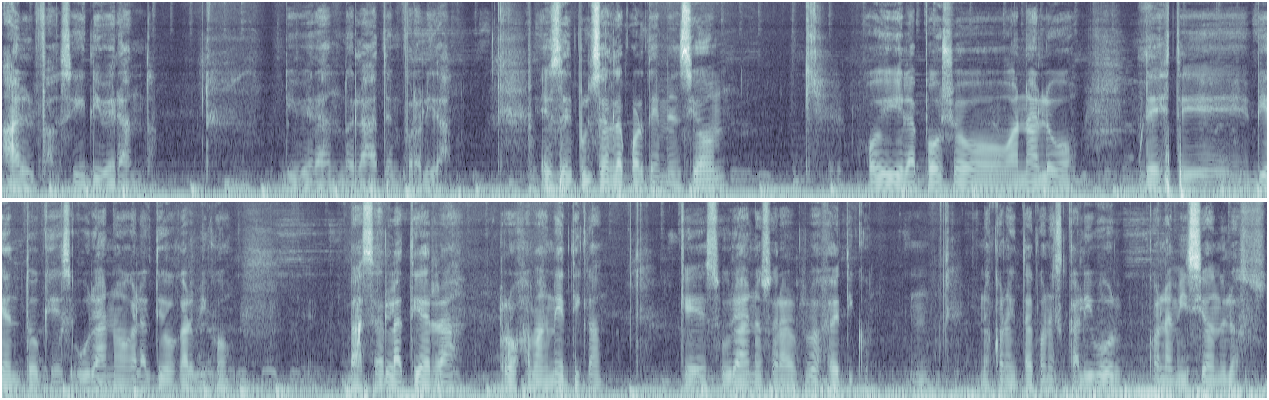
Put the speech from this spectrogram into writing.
alfa, ¿sí? liberando, liberando la temporalidad. Es el pulsar de la cuarta dimensión. Hoy el apoyo análogo de este viento que es Urano galáctico kármico va a ser la Tierra roja magnética que es Urano solar profético. Nos conecta con Excalibur, con la misión de los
